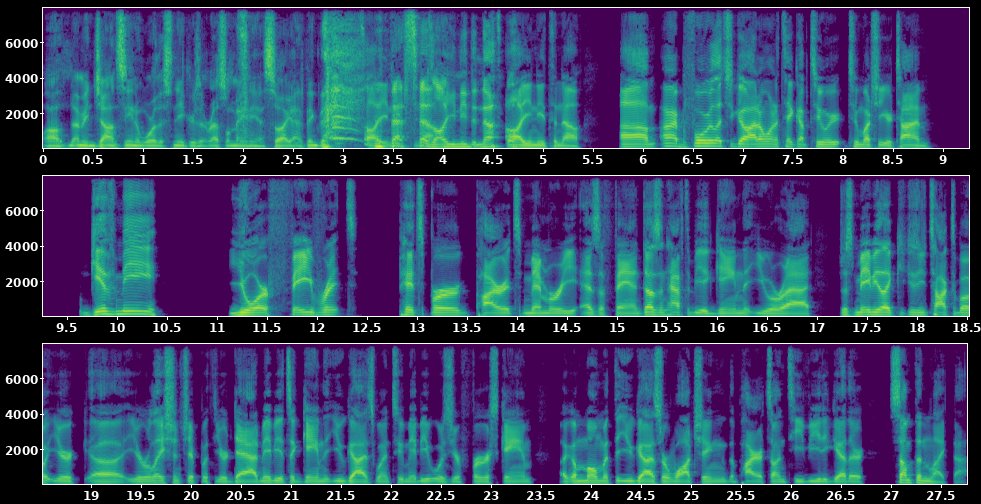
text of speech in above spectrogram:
Well, I mean, John Cena wore the sneakers at WrestleMania, so I, I think that, all you need that says know. all you need to know. all you need to know. Um, all right, before we let you go, I don't want to take up too too much of your time. Give me your favorite Pittsburgh Pirates memory as a fan. Doesn't have to be a game that you were at. Just maybe like because you talked about your uh, your relationship with your dad. Maybe it's a game that you guys went to. Maybe it was your first game, like a moment that you guys are watching the Pirates on TV together. Something like that.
